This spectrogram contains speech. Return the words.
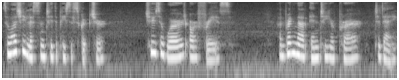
So, as you listen to the piece of scripture, choose a word or a phrase and bring that into your prayer today.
